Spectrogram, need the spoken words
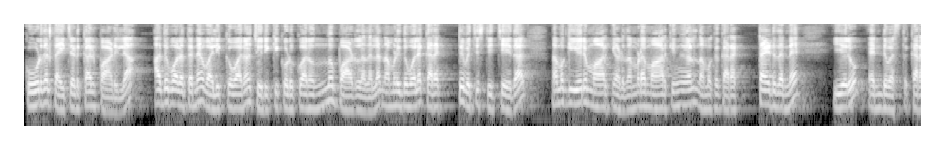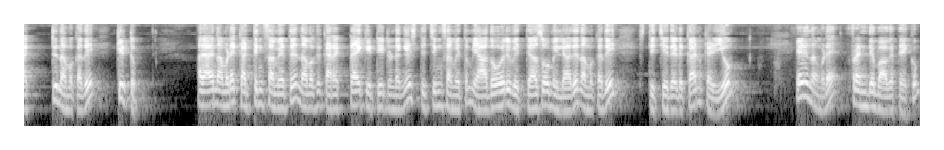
കൂടുതൽ തയ്ച്ചെടുക്കാൻ പാടില്ല. അതുപോലെ തന്നെ വലിക്കുവാനോ ചുരുക്കി കൊടുക്കുവാനോ ഒന്നും പാടുള്ളതല്ല. നമ്മൾ ഇതുപോലെ കറക്റ്റ് വെച്ച് സ്റ്റിച്ച് ചെയ്താൽ നമുക്ക് ഈ ഒരു മാർക്കിംഗ് ഉണ്ട്. നമ്മുടെ മാർക്കിങ്ങുകൾ നമുക്ക് കറക്റ്റായിട്ട് തന്നെ ഈ ഒരു എൻഡ് വശത്ത് കറക്റ്റ് നമുക്കത് കിട്ടും. അതായത് നമ്മുടെ കട്ടിങ് സമയത്ത് നമുക്ക് കറക്റ്റായി കിട്ടിയിട്ടുണ്ടെങ്കിൽ സ്റ്റിച്ചിങ് സമയത്തും യാതൊരു വ്യത്യാസവും ഇല്ലാതെ നമുക്കത് സ്റ്റിച്ച് ചെയ്തെടുക്കാൻ കഴിയും. ഇനി നമ്മുടെ ഫ്രണ്ട് ഭാഗത്തേക്കും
